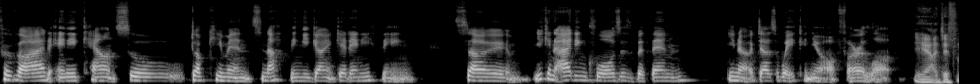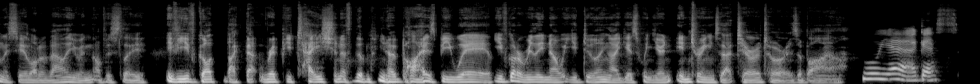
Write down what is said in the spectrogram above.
provide any council documents, nothing. You don't get anything. So you can add in clauses, but then you know, it does weaken your offer a lot. Yeah, I definitely see a lot of value. And obviously, if you've got like that reputation of the, you know, buyers beware, you've got to really know what you're doing, I guess, when you're entering into that territory as a buyer. Well, yeah, I guess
